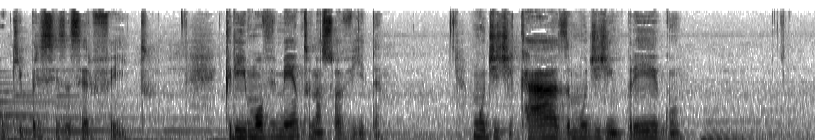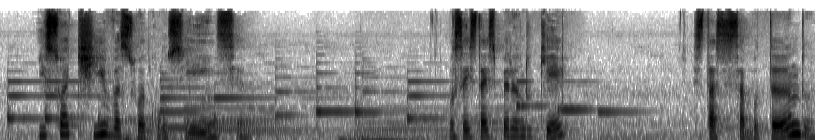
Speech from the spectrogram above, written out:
o que precisa ser feito. Crie movimento na sua vida. Mude de casa, mude de emprego. Isso ativa a sua consciência. Você está esperando o quê? Está se sabotando?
